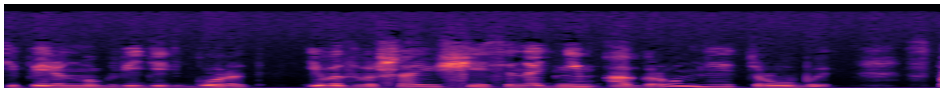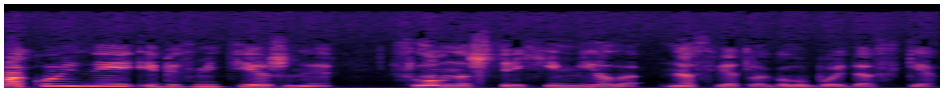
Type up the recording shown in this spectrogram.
Теперь он мог видеть город и возвышающиеся над ним огромные трубы, спокойные и безмятежные, словно штрихи мела на светло-голубой доске.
